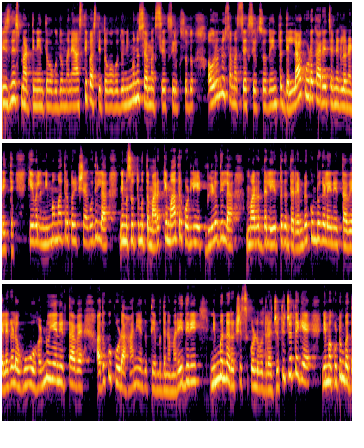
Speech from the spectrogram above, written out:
ಬಿಸ್ನೆಸ್ ಮಾಡ್ತೀನಿ ಅಂತ ಹೋಗೋದು, ಮನೆ ಆಸ್ತಿ ಪಾಸ್ತಿ ತಗೋಗೋದು, ನಿಮ್ಮನ್ನು ಸಮಸ್ಯೆಗೆ ಸಿಲುಕಿಸೋದು, ಅವರನ್ನು ಸಮಸ್ಯೆಗೆ ಸಿಲುಕಿಸೋದು, ಇಂಥದ್ದೆಲ್ಲ ಕೂಡ ಕಾರ್ಯಾಚರಣೆಗಳು ನಡೆಯುತ್ತೆ. ಕೇವಲ ನಿಮ್ಮ ಮಾತ್ರ ಪರೀಕ್ಷೆ ಆಗೋದಿಲ್ಲ, ನಿಮ್ಮ ಸುತ್ತಮುತ್ತ ಮರಕ್ಕೆ ಮಾತ್ರ ಕೊಡಲಿ ಏಟ್ ಬೀಳೋದಿಲ್ಲ. ಮರದಲ್ಲಿ ಇರ್ತಕ್ಕಂಥ ರೆಂಬೆ ಕೊಂಬೆಗಳೇನಿರ್ತಾವೆ, ಎಲೆಗಳ ಹೂವು, ಹಣ್ಣು ಏನಿರ್ತಾವೆ ಅದಕ್ಕೂ ಕೂಡ ಹಾನಿಯಾಗುತ್ತೆ ಎಂಬುದನ್ನು ಮರೆಯದಿರಿ. ನಿಮ್ಮನ್ನು ರಕ್ಷಿಸಿಕೊಳ್ಳುವುದರ ಜೊತೆ ಜೊತೆಗೆ ನಿಮ್ಮ ಕುಟುಂಬದ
